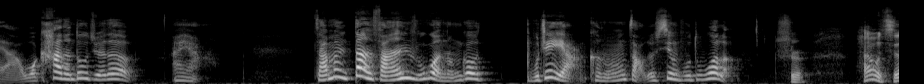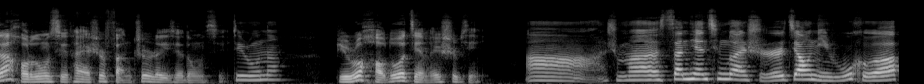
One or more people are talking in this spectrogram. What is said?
呀，我看的都觉得，哎呀，咱们但凡如果能够不这样，可能早就幸福多了。是。还有其他好多东西，它也是反制的一些东西，比如呢？比如好多减肥视频，啊，什么三天轻断食，教你如何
